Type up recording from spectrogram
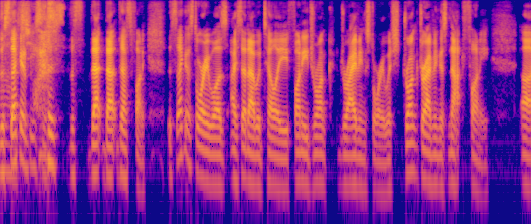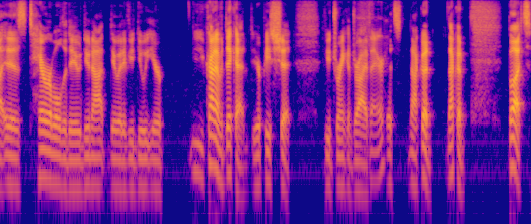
The Oh, second is this, that that that's funny. The second story was I said I would tell a funny drunk driving story, which drunk driving is not funny. Uh, it is terrible to do. Do not do it. If you do it, you're you kind of a dickhead. You're a piece of shit. If you drink and drive, Fair. it's not good. Not good. But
